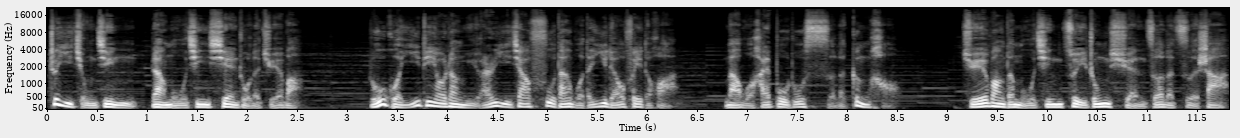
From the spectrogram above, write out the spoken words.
这一窘境让母亲陷入了绝望。如果一定要让女儿一家负担我的医疗费的话，那我还不如死了更好。绝望的母亲最终选择了自杀。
